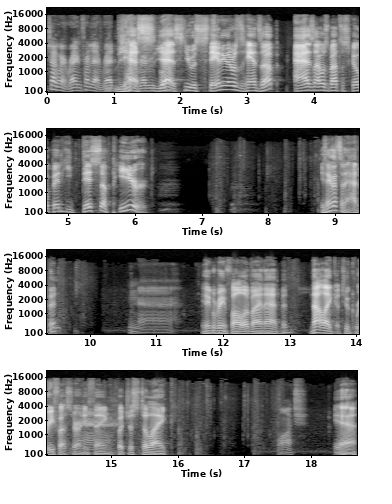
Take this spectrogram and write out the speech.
talking about right in front of that red? red Yes, barn? yes. He was standing there with his hands up. As I was about to scope in, he disappeared. You think that's an admin? Nah. You think we're being followed by an admin? Not like to grief us or anything, but just to like, Watch. yeah.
